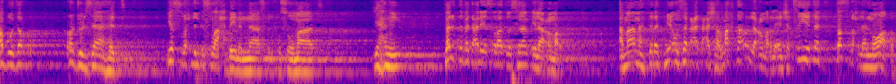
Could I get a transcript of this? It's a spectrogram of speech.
أبو ذر رجل زاهد يصلح للإصلاح بين الناس في الخصومات. يعني فالتفت عليه الصلاة والسلام إلى عمر. أمامه 317 ما اختار إلا عمر لأن شخصيته تصلح له المواقف.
